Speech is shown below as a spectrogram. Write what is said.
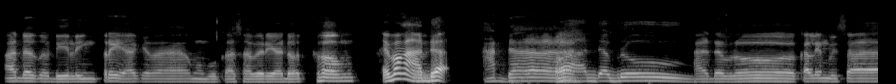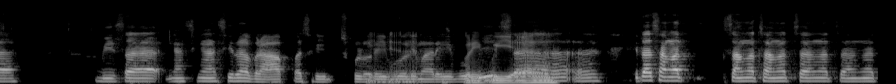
ada tuh di link tree ya kita membuka saberia.com. emang ada Ada. oh, ada bro Ada bro, kalian bisa bisa ngasih-ngasih lah berapa seribu sepuluh ribu Iya, lima ribu 10.000 bisa ya. kita sangat sangat sangat sangat sangat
